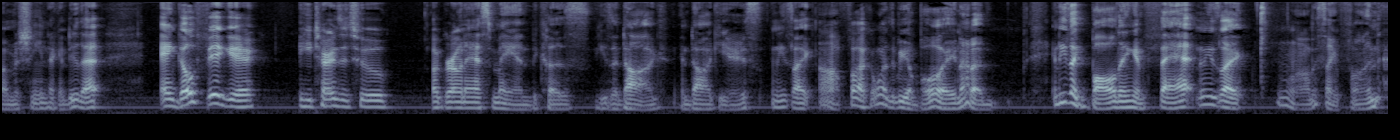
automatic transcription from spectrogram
a machine that can do that, and go figure, he turns into a grown ass man because he's a dog in dog years. And he's like, oh fuck, I wanted to be a boy, not a. And he's like balding and fat, and he's like, oh, this ain't fun.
